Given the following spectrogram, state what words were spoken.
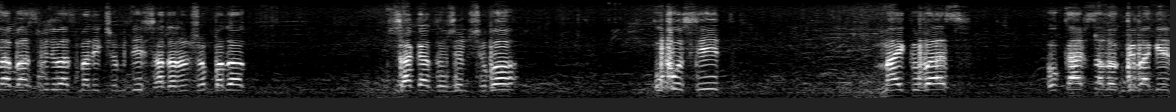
উপস্থিত জামালপুর জেলা বাস মিনিবাস মালিক সমিতির সাধারণ সম্পাদক সাকাত হোসেন শুভ। উপস্থিত মাইক্রোবাস ও কার চালক বিভাগের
